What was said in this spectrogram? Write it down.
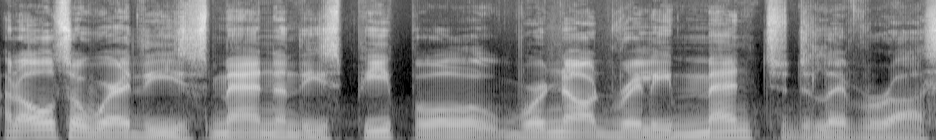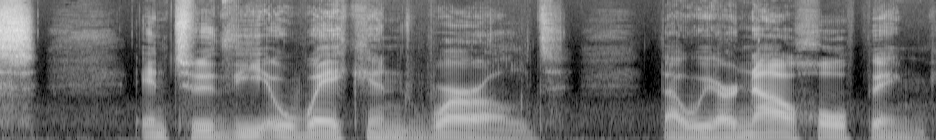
and also where these men and these people were not really meant to deliver us into the awakened world that we are now hoping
